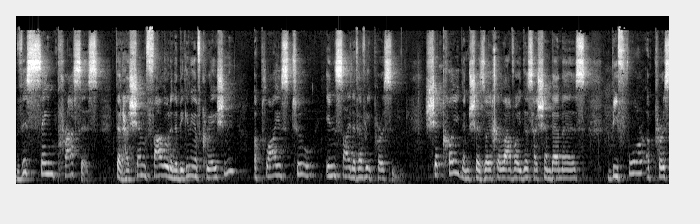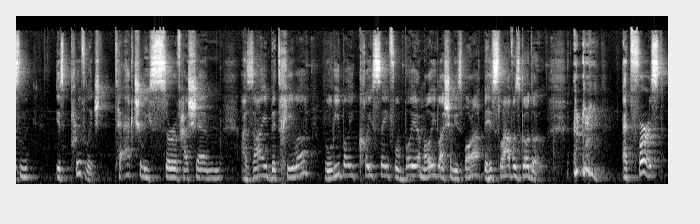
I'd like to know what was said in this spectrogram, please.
This same process that Hashem followed in the beginning of creation applies to inside of every person. Before a person is privileged to actually serve Hashem, azai betchila liboy koisef uboyer moed lashem yisborach behislavas godol. At first,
